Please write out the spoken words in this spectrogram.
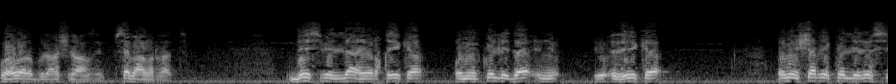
وهو رب العرش العظيم. سبع مرات. بسم الله يرقيك ومن كل داء يؤذيك ومن شر كل نفس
